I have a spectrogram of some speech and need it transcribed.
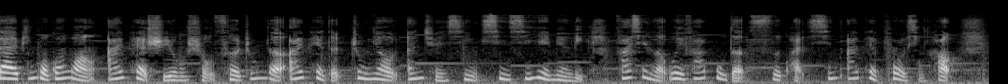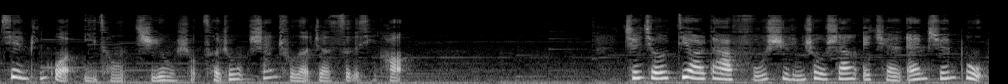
在苹果官网 iPad 使用手册中的 iPad 重要安全性信息页面里，发现了未发布的四款新 iPad Pro 型号，现苹果已从使用手册中删除了这四个型号。全球第二大服饰零售商 H&M 宣布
